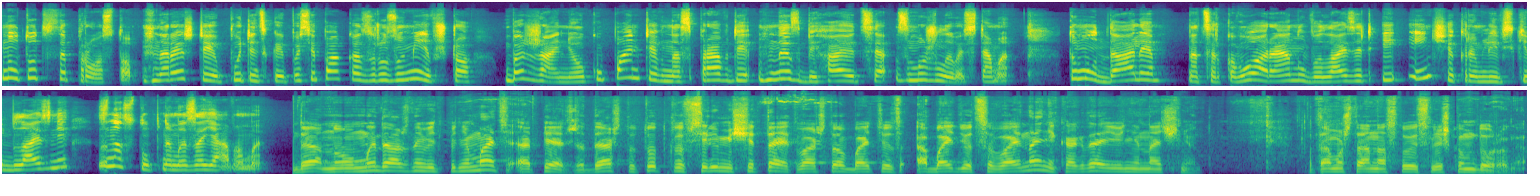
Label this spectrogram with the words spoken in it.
Ну тут все просто. Нарешті путінський посіпака зрозумів, що бажання окупантів насправді не збігаються з можливостями. Тому далі на циркову арену вилазять і інші кремлівські блазні з наступними заявами. Да, но мы должны ведь понимать, опять же, да, что тот, кто все время считает, во что обойдется, обойдется война, никогда ее не начнет. Потому что она стоит слишком дорого.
